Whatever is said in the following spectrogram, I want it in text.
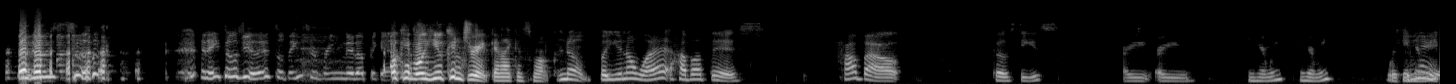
and I told you this, so thanks for bringing it up again. Okay, well, you can drink and I can smoke. No, but you know what? How about this? How about ghosties? Are you are you you hear me? You hear me? We Can can hear you. me?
